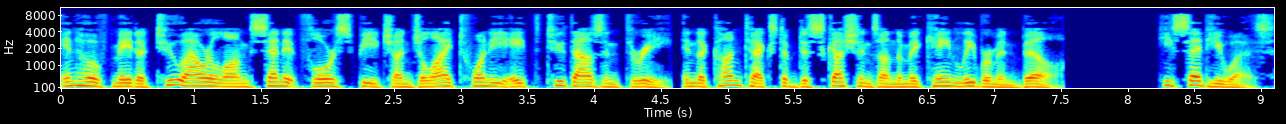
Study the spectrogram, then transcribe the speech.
Inhofe made a two hour long Senate floor speech on July 28, 2003, in the context of discussions on the McCain Lieberman bill. He said he was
